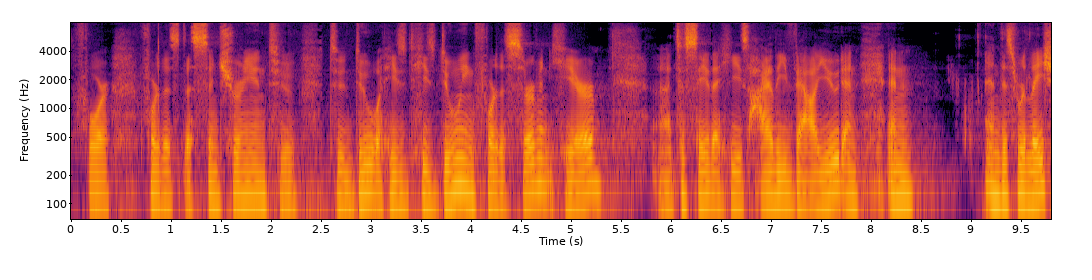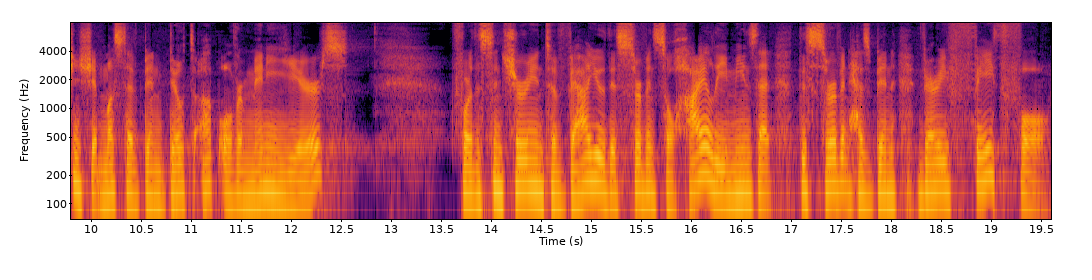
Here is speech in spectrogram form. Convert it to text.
For, for this the centurion to, to do what he's, he's doing for the servant here, uh, to say that he's highly valued. And, and, and this relationship must have been built up over many years. For the centurion to value this servant so highly means that this servant has been very faithful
